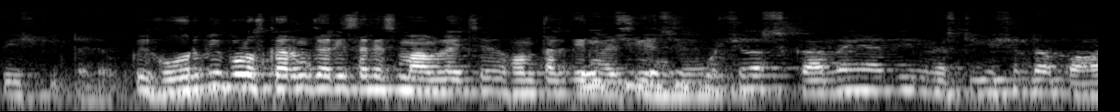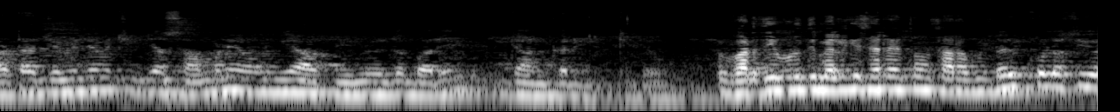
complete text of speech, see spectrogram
ਪੇਸ਼ ਕੀਤਾ ਜਾਊਗਾ। ਕੋਈ ਹੋਰ ਵੀ ਪੁਲਿਸ ਕਰਮਚਾਰੀ ਸਰ ਇਸ ਮਾਮਲੇ 'ਚ ਹੁਣ ਤੱਕ ਦੀ ਇਨਵੈਸਟੀਗੇਸ਼ਨ ਪੁੱਛਗਿੱਛ ਕਰ ਰਹੇ ਹਾਂ ਜੀ ਇਨਵੈਸਟੀਗੇਸ਼ਨ ਦਾ ਪਾਰਟ ਹੈ ਜਿਵੇਂ ਜਿਵੇਂ ਚੀਜ਼ਾਂ ਸਾਹਮਣੇ ਆਉਣਗੀਆਂ ਆਪ ਜੀ ਨੂੰ ਇਹਦੇ ਬਾਰੇ ਜਾਣਕਾਰੀ ਦਿੱਤੀ ਜਾਊਗੀ। ਵਰਦੀ ਵਰਦੀ ਮਿਲ ਗਈ ਸਰ ਇਹ ਤੋਂ ਸਾਰਾ ਕੁਝ? ਬਿਲਕੁਲ ਅਸੀਂ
